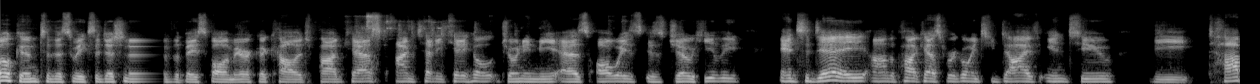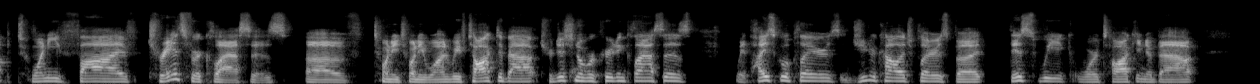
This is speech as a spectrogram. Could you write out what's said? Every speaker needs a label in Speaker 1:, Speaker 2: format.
Speaker 1: Welcome to this week's edition of the Baseball America College Podcast. I'm Teddy Cahill. Joining me, as always, is Joe Healy. And today on the podcast, we're going to dive into the top 25 transfer classes of 2021. We've talked about traditional recruiting classes with high school players and junior college players, but this week we're talking about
